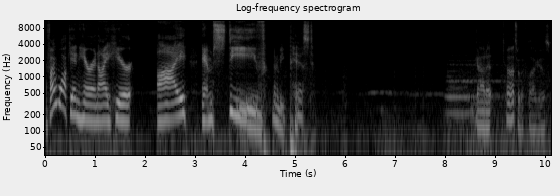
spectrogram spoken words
If I walk in here and I hear, I am Steve, I'm gonna be pissed. Got it. Oh, that's where the flag is.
